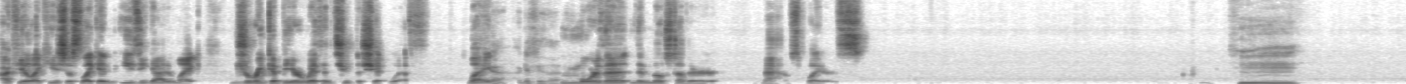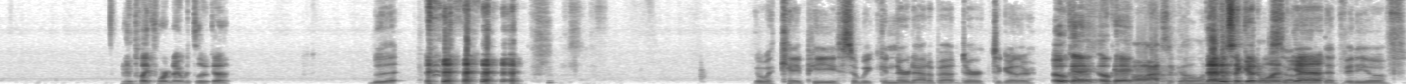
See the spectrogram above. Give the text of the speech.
I feel like he's just like an easy guy to like drink a beer with and shoot the shit with, like Yeah, I can see that. more than than most other Mavs players. Hmm. And play Fortnite with Luka. Blech. Go with KP so we can nerd out about Dirk together. okay, okay, Oh, that's a good one. that is a good one. Yeah, That, that video of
